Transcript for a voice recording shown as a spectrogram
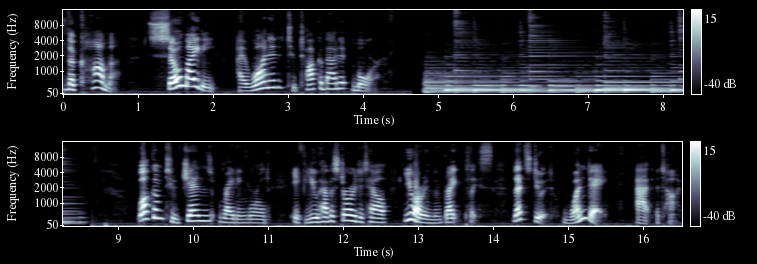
the comma. So mighty, I wanted to talk about it more. Welcome to Jenn's Writing World. If you have a story to tell, you are in the right place. Let's do it one day at a time.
